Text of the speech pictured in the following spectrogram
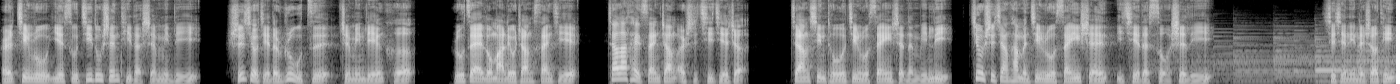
而进入耶稣基督身体的生命里。十九节的入字指明联合，如在罗马六章三节。加拉太三章二十七节者，将信徒进入三一神的名里，就是将他们进入三一神一切的所事里。谢谢您的收听，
